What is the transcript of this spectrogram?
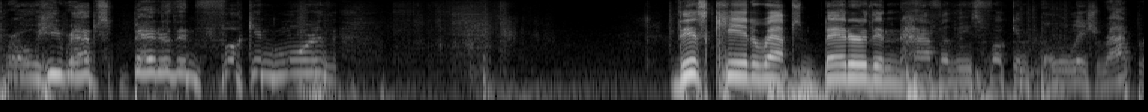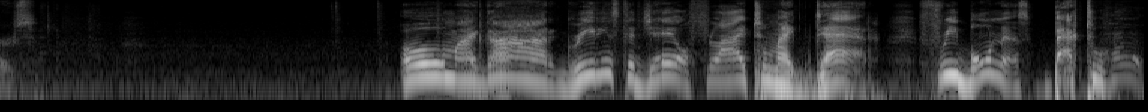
Bro, he raps better than fucking more. Th- this kid raps better than half of these fucking Polish rappers. Oh my god. Greetings to jail. Fly to my dad. Free bonus. Back to home.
